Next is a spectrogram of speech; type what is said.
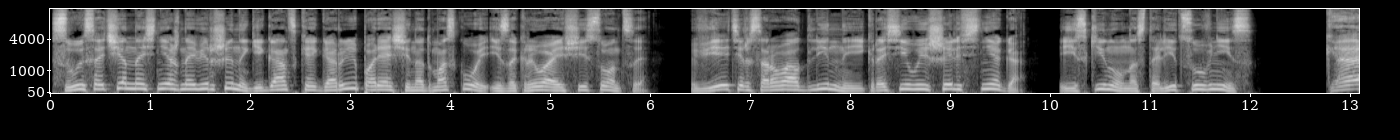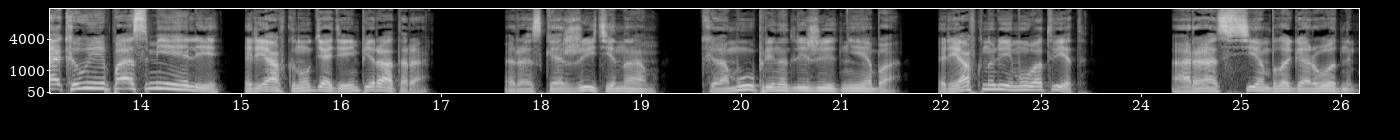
с высоченной снежной вершины гигантской горы, парящей над Москвой и закрывающей солнце, ветер сорвал длинный и красивый шельф снега и скинул на столицу вниз. «Как вы посмели!» – рявкнул дядя императора. «Расскажите нам, кому принадлежит небо?» – рявкнули ему в ответ. «А раз всем благородным,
